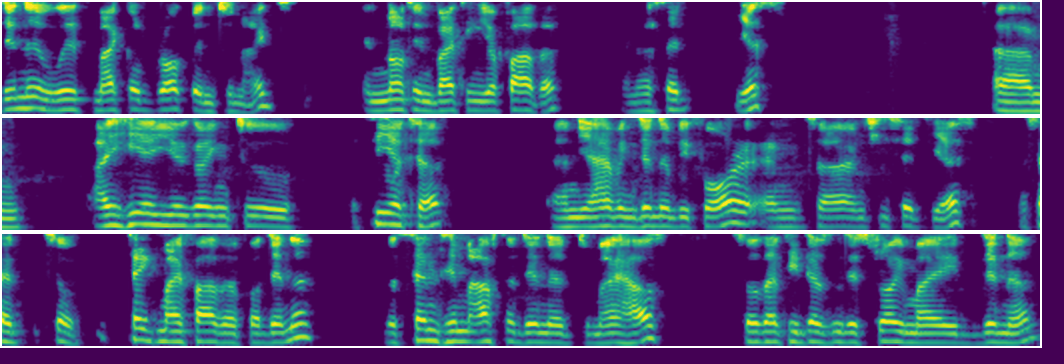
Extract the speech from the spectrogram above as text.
dinner with Michael Broadbent tonight, and not inviting your father?" And I said, "Yes." Um, I hear you're going to a theater and you're having dinner before. And, uh, and she said, yes. I said, so take my father for dinner, but send him after dinner to my house so that he doesn't destroy my dinner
